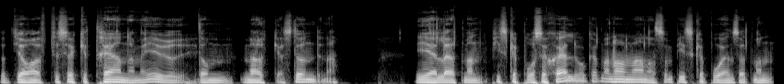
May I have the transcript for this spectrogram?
Så att jag försöker träna mig ur de mörka stunderna. Det gäller att man piskar på sig själv och att man har någon annan som piskar på en så att man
